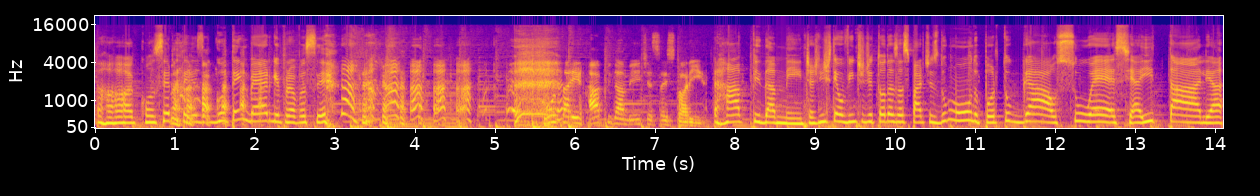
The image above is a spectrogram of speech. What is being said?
Ah, com certeza. Gutenberg pra você. Conta aí rapidamente essa historinha. Rapidamente. A gente tem ouvinte de todas as partes do mundo: Portugal, Suécia, Itália,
